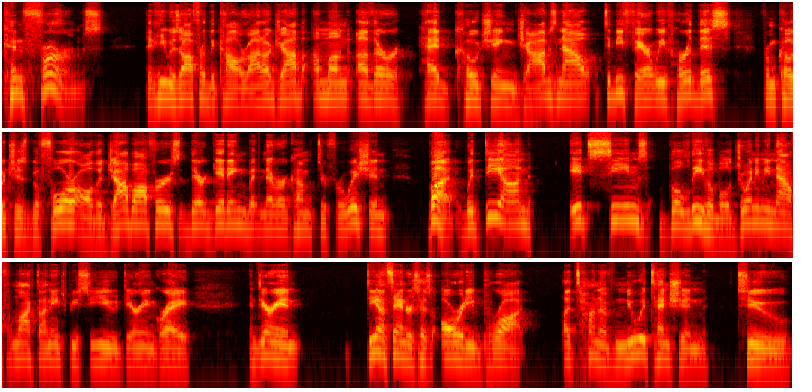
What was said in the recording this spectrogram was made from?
confirms that he was offered the Colorado job among other head coaching jobs. Now, to be fair, we've heard this from coaches before, all the job offers they're getting, but never come to fruition. But with Deion, it seems believable. Joining me now from Locked On HBCU, Darian Gray. And Darian, Deion Sanders has already brought a ton of new attention to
